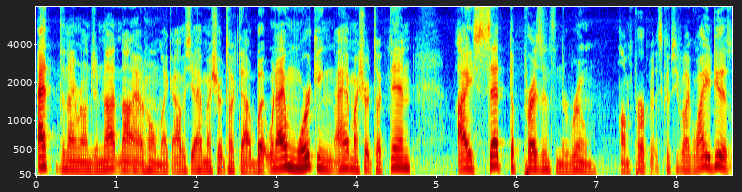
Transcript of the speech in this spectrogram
at the nine round gym, not not at home. Like obviously, I have my shirt tucked out, but when I'm working, I have my shirt tucked in. I set the presence in the room on purpose because people are like, "Why do you do this?"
